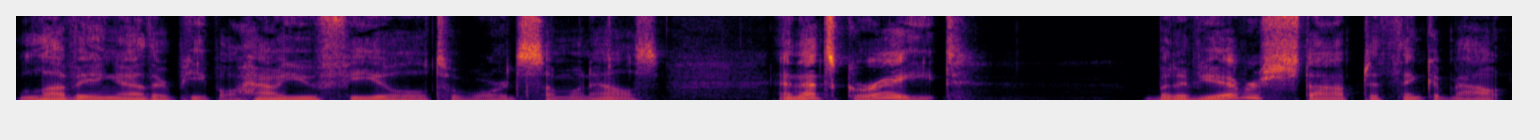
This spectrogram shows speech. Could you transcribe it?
loving other people, how you feel towards someone else, and that's great. But have you ever stopped to think about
